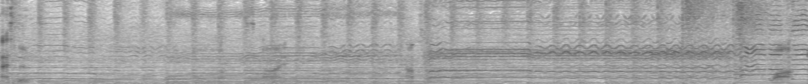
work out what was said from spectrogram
Nothing. Wow.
